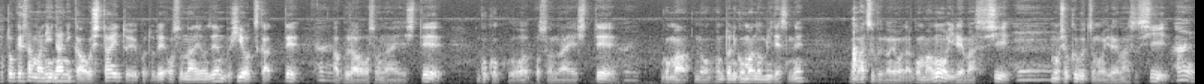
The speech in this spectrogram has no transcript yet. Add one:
仏様に何かをしたいということでお供えを全部火を使ってはい。油をお供えして五穀をお供えしてはい。ごまの本当にごまの実ですねごま粒のようなごまも入れますしもう植物も入れますしはい。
